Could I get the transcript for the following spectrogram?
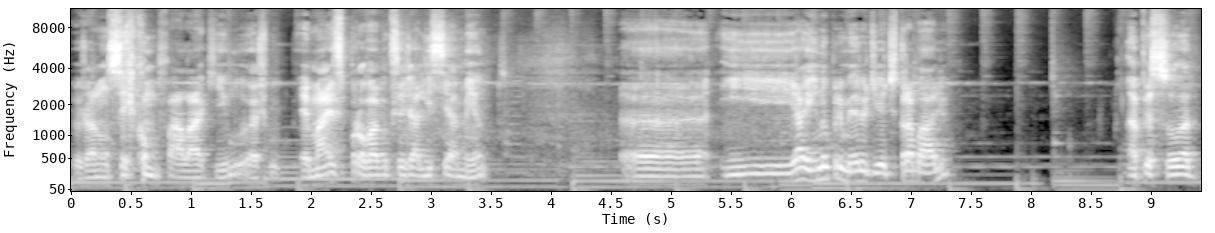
eu já não sei como falar aquilo. Eu acho que é mais provável que seja aliciamento. Ah, e aí, no primeiro dia de trabalho, a pessoa.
